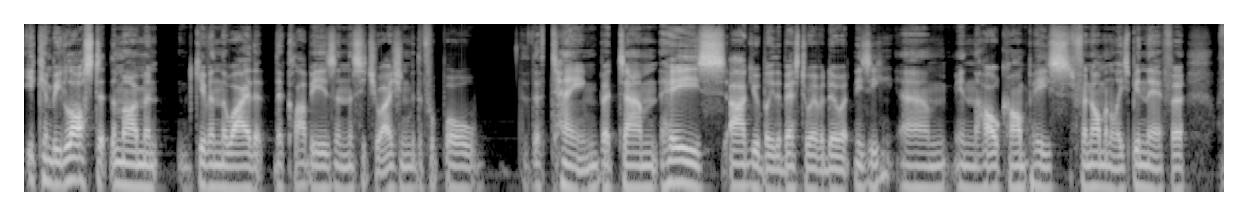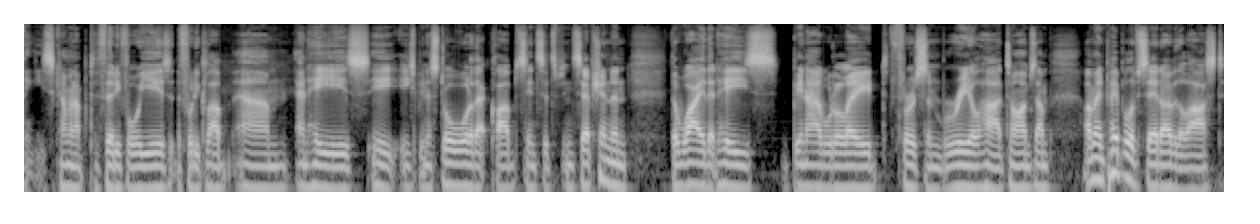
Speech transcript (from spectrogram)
it can be lost at the moment given the way that the club is and the situation with the football the team, but um, he's arguably the best to ever do it, is he? Um, in the whole comp, he's phenomenal. He's been there for, I think he's coming up to 34 years at the footy club, um, and he is he, he's been a stalwart of that club since its inception. And the way that he's been able to lead through some real hard times. Um, I mean, people have said over the last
